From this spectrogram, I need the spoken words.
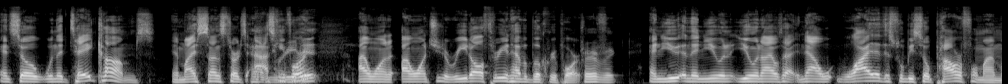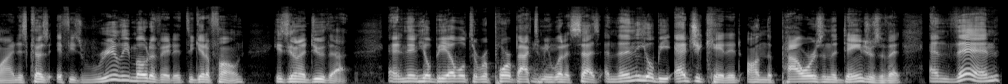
And so when the day comes and my son starts asking for it. it, I want I want you to read all three and have a book report. Perfect. And you and then you and you and I will now why this will be so powerful in my mind is because if he's really motivated to get a phone, he's going to do that, and then he'll be able to report back to me mm-hmm. what it says, and then he'll be educated on the powers and the dangers of it, and then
